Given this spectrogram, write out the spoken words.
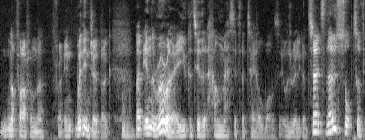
not far from the from in, within Joburg, mm. but in the rural area you could see that how massive the tail was. It was really good. So it's those sorts of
